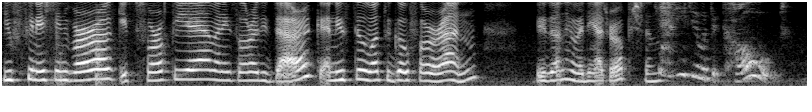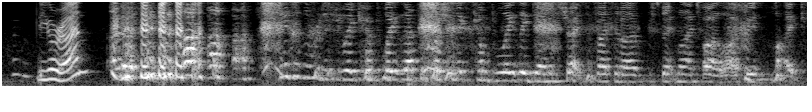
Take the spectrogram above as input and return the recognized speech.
you finished in work. It's four p.m. and it's already dark, and you still want to go for a run. You don't have any other option. How do you deal with the cold? You run? this is a ridiculously complete. That's a question that completely demonstrates the fact that I've spent my entire life in like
